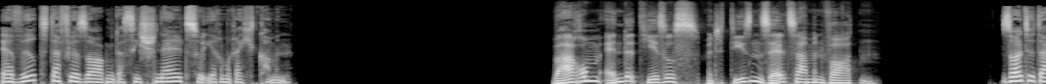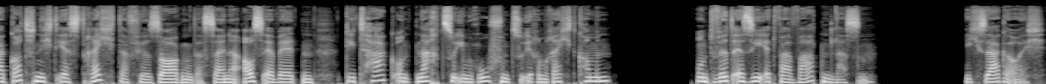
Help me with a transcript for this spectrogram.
er wird dafür sorgen, dass sie schnell zu ihrem Recht kommen. Warum endet Jesus mit diesen seltsamen Worten? Sollte da Gott nicht erst recht dafür sorgen, dass seine Auserwählten, die Tag und Nacht zu ihm rufen, zu ihrem Recht kommen? Und wird er sie etwa warten lassen? Ich sage euch,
